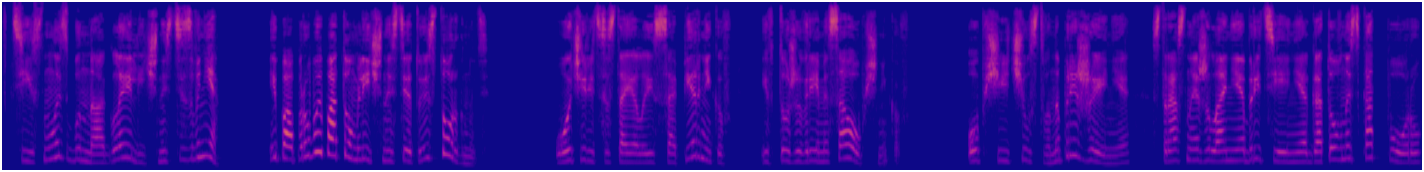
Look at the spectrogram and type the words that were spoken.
втиснулась бы наглая личность извне. И попробуй потом личность эту исторгнуть. Очередь состояла из соперников и в то же время сообщников. Общие чувства напряжения, страстное желание обретения, готовность к отпору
